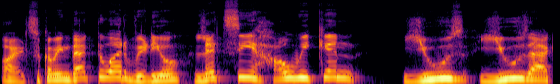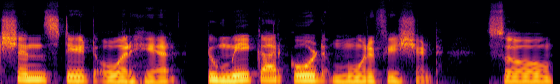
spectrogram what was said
Alright, so coming back to our video, let's see how we can use use action state over here to make our code more efficient. So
